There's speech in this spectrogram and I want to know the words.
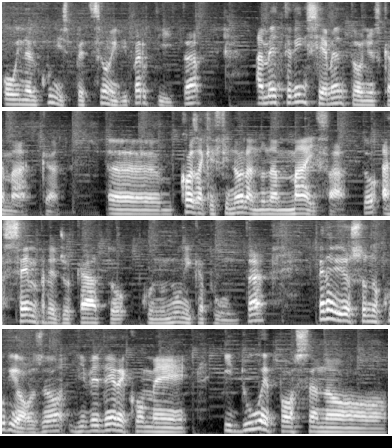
o in alcune ispezioni di partita a mettere insieme Antonio Scamacca, eh, cosa che finora non ha mai fatto, ha sempre giocato con un'unica punta, però io sono curioso di vedere come i due possano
